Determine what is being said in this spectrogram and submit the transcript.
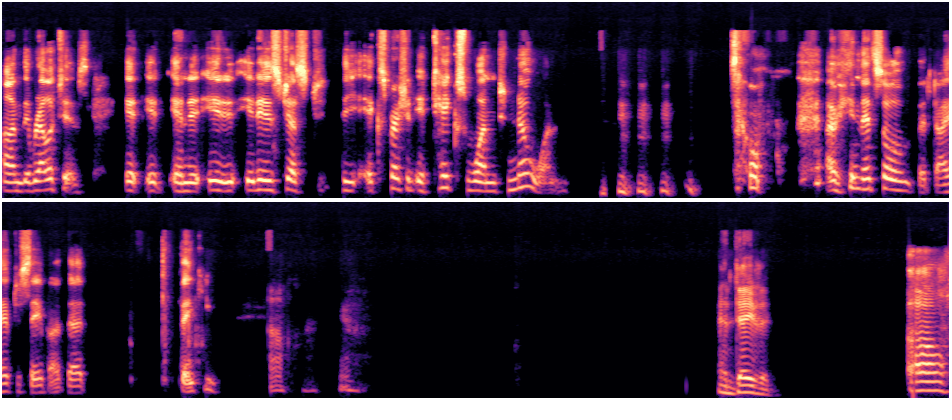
on the relatives. It it and it, it, it is just the expression. It takes one to know one. so, I mean, that's all that I have to say about that. Thank you. Oh, yeah. And David. Oh,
